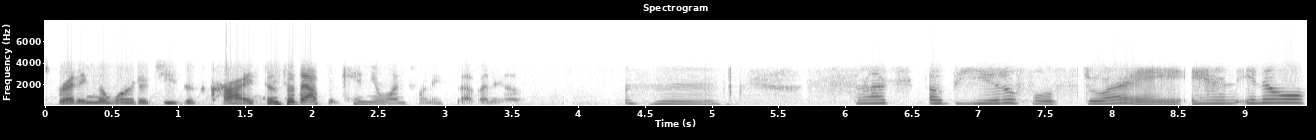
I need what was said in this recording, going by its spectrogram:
spreading the word of Jesus Christ. And so that's what Kenya 127 is. Mhm. Such a beautiful story. And you know,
